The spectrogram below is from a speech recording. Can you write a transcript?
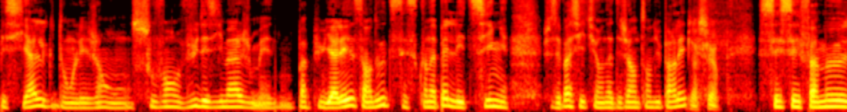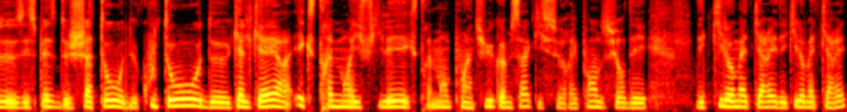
spécial dont les gens ont souvent vu des images mais n'ont pas pu y aller sans doute, c'est ce qu'on appelle les tsing. Je ne sais pas si tu en as déjà entendu parler. Bien sûr. C'est ces fameuses espèces de châteaux, de couteaux, de calcaire extrêmement effilés, extrêmement pointus comme ça, qui se répandent sur des, des kilomètres carrés, des kilomètres carrés.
